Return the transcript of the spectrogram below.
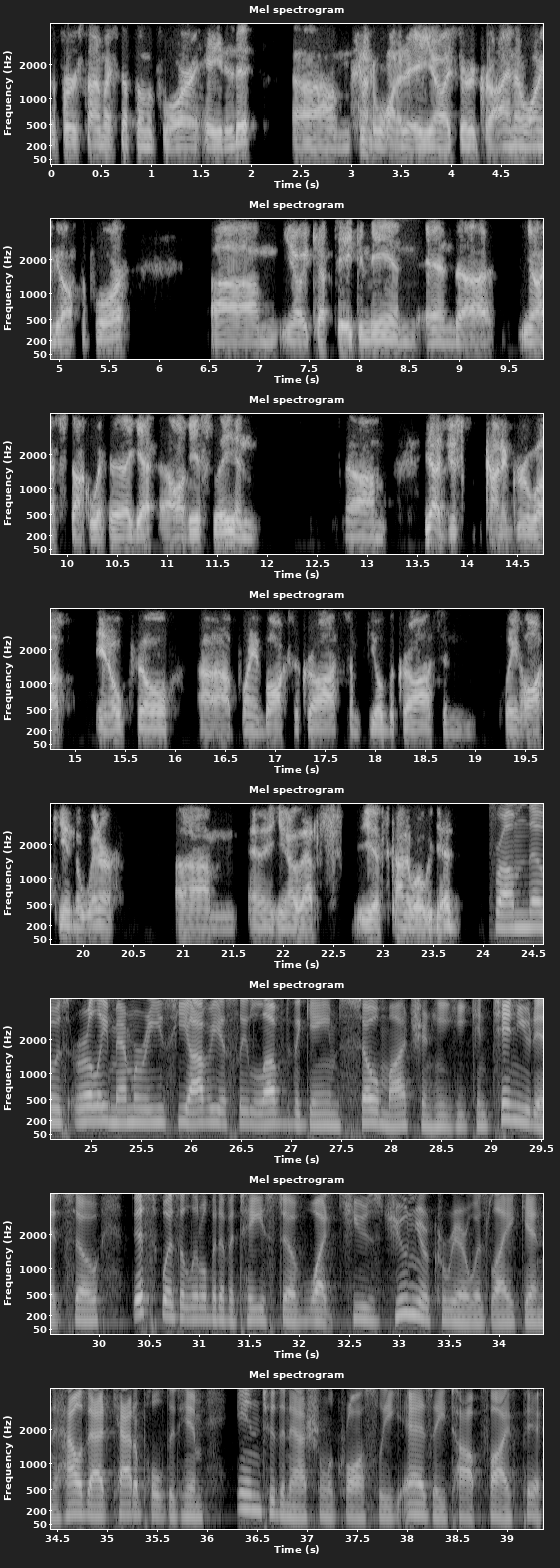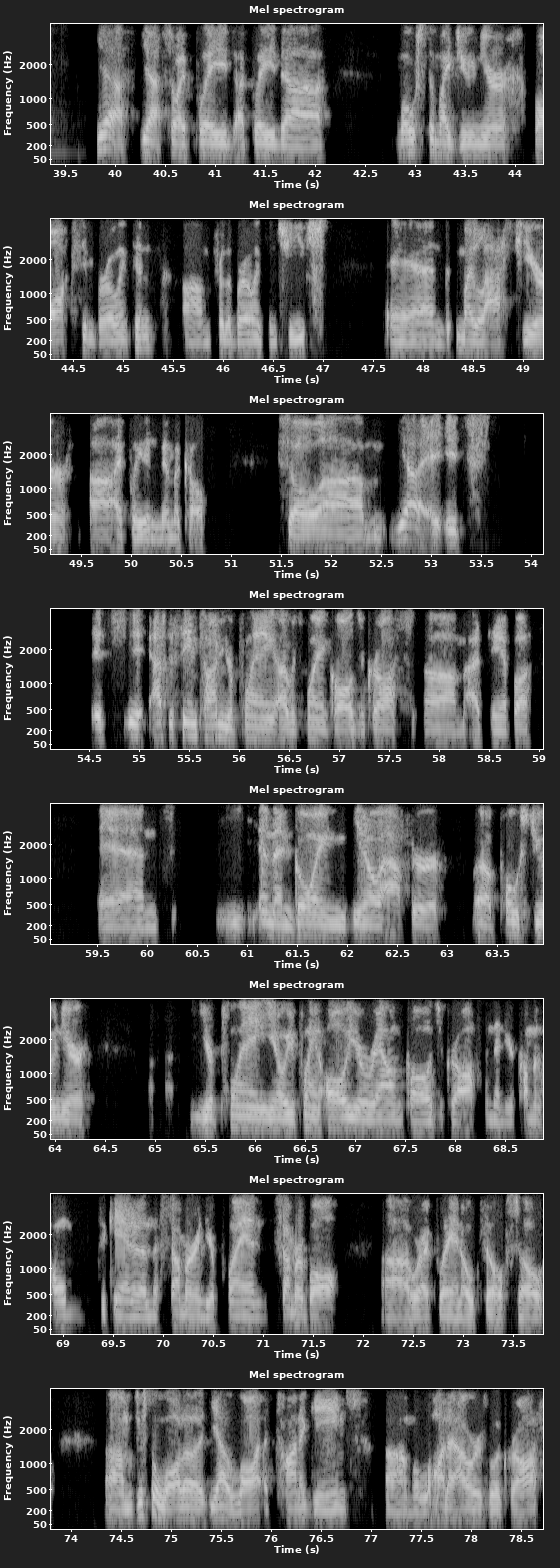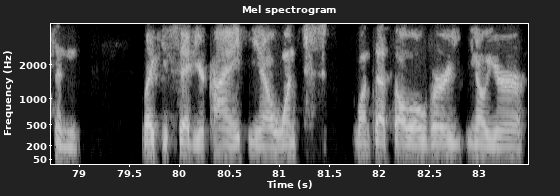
the first time I stepped on the floor, I hated it. Um, and I wanted to, you know, I started crying. I want to get off the floor. Um, you know, he kept taking me and, and, uh, you know, I stuck with it, I get obviously. And, um, yeah, just kind of grew up in Oakville, uh, playing box lacrosse, some field lacrosse and played hockey in the winter. Um, and you know, that's, yeah, it's kind of what we did from those early memories, he obviously loved the game so much and he, he continued it. So, this was a little bit of a taste of what Kew's junior career was like and how that catapulted him into the National Lacrosse League as a top five pick. Yeah, yeah. So I played I played uh, most of my junior box in Burlington um, for the Burlington Chiefs, and my last year uh, I played in Mimico. So um, yeah, it, it's it's it, at the same time you're playing. I was playing college across um, at Tampa, and and then going, you know, after uh, post junior, you're playing. You know, you're playing all year round college across, and then you're coming home to Canada in the summer, and you're playing summer ball, uh, where I play in Oakville. So, um, just a lot of yeah, a lot, a ton of games, um, a lot of hours of lacrosse, and like you said, you're kind of you know once once that's all over, you know, you're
